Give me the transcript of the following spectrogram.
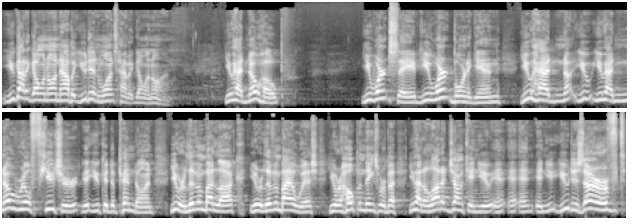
you got it going on now, but you didn't once have it going on. You had no hope. You weren't saved. You weren't born again. You had, no, you, you had no real future that you could depend on. You were living by luck. You were living by a wish. You were hoping things were better. You had a lot of junk in you, and, and, and you, you deserved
